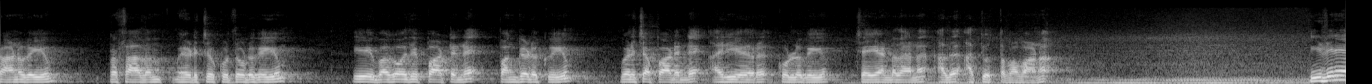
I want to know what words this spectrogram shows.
കാണുകയും പ്രസാദം മേടിച്ച് കുത്തൊടുകയും ഈ ഭഗവതി പാട്ടിനെ പങ്കെടുക്കുകയും വെളിച്ചപ്പാടിന്റെ അരിയേറ് കൊള്ളുകയും ചെയ്യേണ്ടതാണ്. അത് അത്യുത്തമമാണ്. ഇതിന്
